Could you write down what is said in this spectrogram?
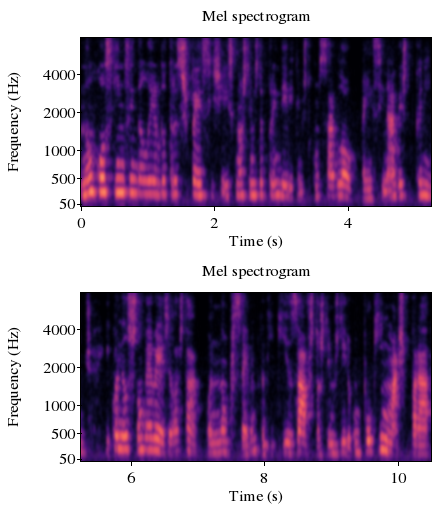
Não conseguimos ainda ler de outras espécies, é isso que nós temos de aprender e temos de começar logo a ensinar desde pequeninos. E quando eles são bebés, e lá está, quando não percebem, portanto, e aqui as aves, nós temos de ir um pouquinho mais para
